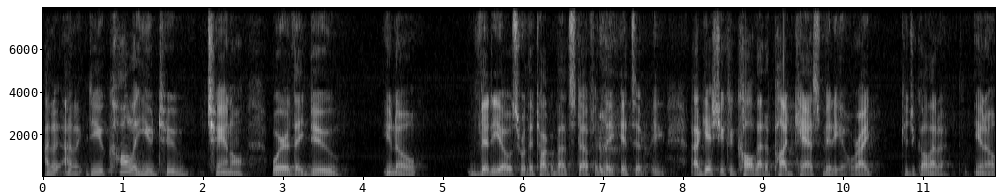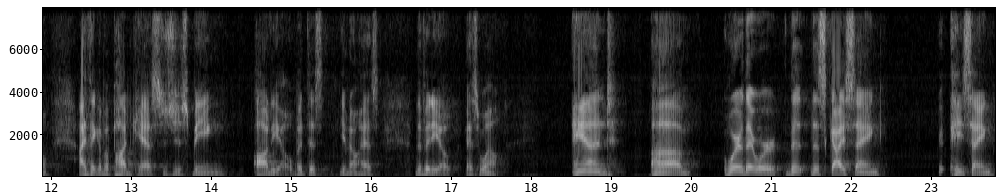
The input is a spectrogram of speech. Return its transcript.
I, I, do you call a YouTube channel where they do, you know, videos where they talk about stuff and they it's a I guess you could call that a podcast video, right? Could you call that a, you know, I think of a podcast as just being audio, but this, you know, has the video as well. And um, where there were th- this guy saying, he's saying,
